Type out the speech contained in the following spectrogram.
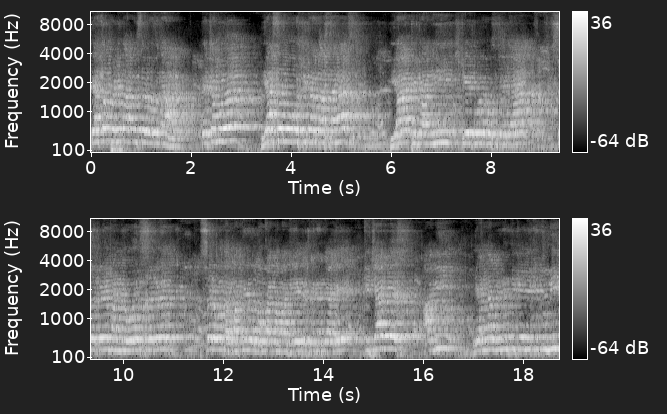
त्याचं फलित आपण सर्वजण आहात त्याच्यामुळं या सर्व गोष्टी करत असतानाच या ठिकाणी स्टेजवर बसलेल्या सगळे मान्यवर सगळे सर्व धर्मातील लोकांना माझी एकच विनंती आहे की ज्या वेळेस आम्ही यांना विनंती केली की तुम्ही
